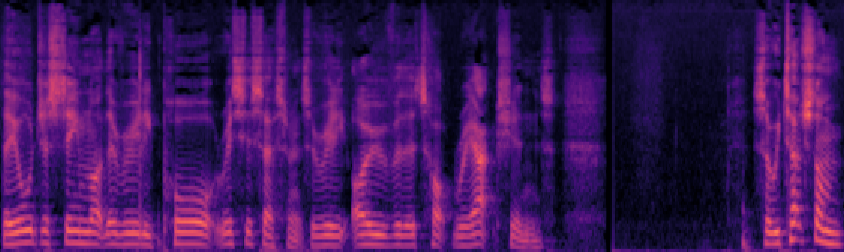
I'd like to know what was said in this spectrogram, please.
they all just seem like they're really poor risk assessments, are really over the top reactions. So we touched on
